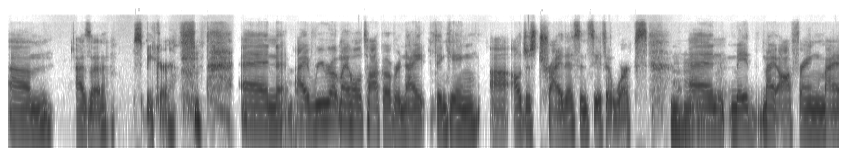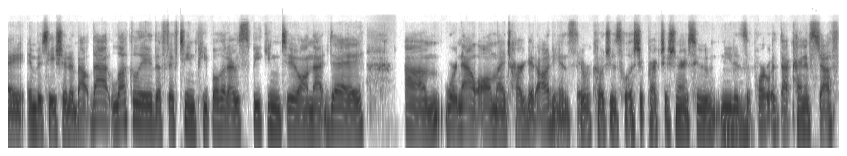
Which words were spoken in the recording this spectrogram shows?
um, as a speaker. and I rewrote my whole talk overnight, thinking uh, I'll just try this and see if it works, mm-hmm. and made my offering, my invitation about that. Luckily, the 15 people that I was speaking to on that day. Um, were now all my target audience. They were coaches, holistic practitioners who needed mm-hmm. support with that kind of stuff.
